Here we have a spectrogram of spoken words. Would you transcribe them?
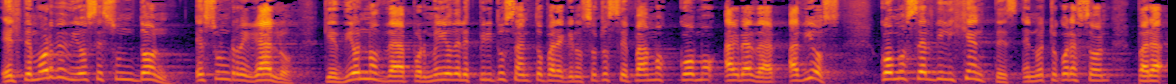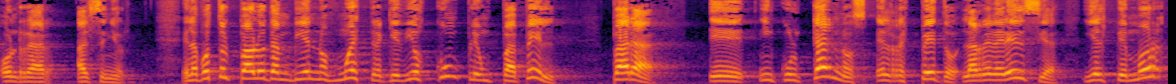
El temor de Dios es un don, es un regalo que Dios nos da por medio del Espíritu Santo para que nosotros sepamos cómo agradar a Dios, cómo ser diligentes en nuestro corazón para honrar al Señor. El apóstol Pablo también nos muestra que Dios cumple un papel para eh, inculcarnos el respeto, la reverencia y el temor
